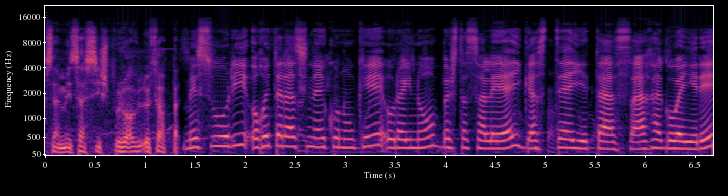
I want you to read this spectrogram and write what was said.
C'est un message si je peux le faire passer. Mezu hori horretara zinaiko nuke, oraino, bestazaleai, gazteai eta zaharragoai ere,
